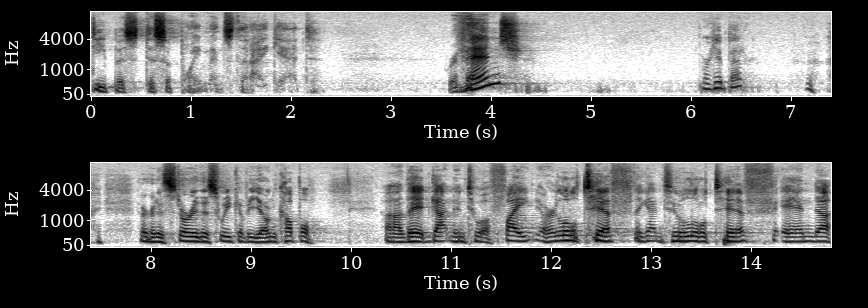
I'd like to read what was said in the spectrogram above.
deepest disappointments that I get. Revenge or get better. I heard a story this week of a young couple. Uh, they had gotten into a fight or a little tiff. They got into a little tiff, and uh,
